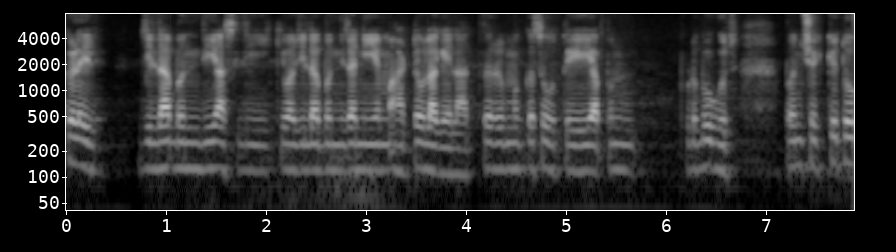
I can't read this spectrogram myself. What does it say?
कळेल जिल्हा बंदी असली किंवा जिल्हा बंदीचा नियम हटवला गेला तर मग कसं होतं हे आपण पुढं बघूच. पण शक्यतो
